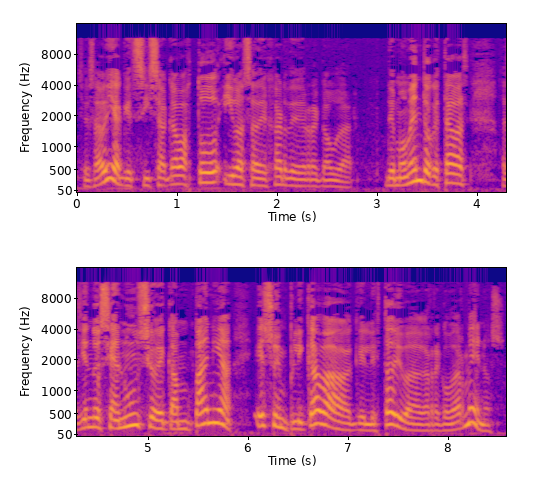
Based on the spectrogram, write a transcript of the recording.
se sabía que si sacabas todo ibas a dejar de recaudar. De momento que estabas haciendo ese anuncio de campaña, eso implicaba que el Estado iba a recaudar menos.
